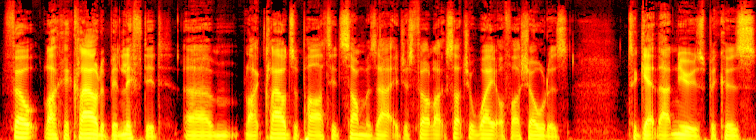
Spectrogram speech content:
felt like a cloud had been lifted, um, like clouds had parted, sun was out. It just felt like such a weight off our shoulders to get that news because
